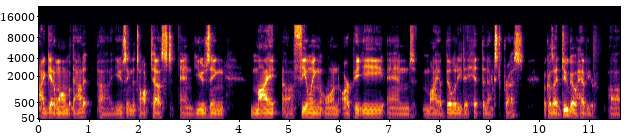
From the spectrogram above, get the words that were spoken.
I get along without it uh, using the talk test and using my uh, feeling on RPE and my ability to hit the next press because I do go heavier uh,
